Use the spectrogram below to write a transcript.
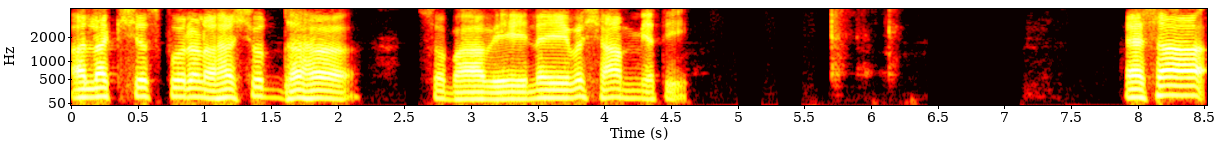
अलक्ष्यस्फुरणः शुद्धः, स्वभावेनैव शाम्यति। ऐसा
